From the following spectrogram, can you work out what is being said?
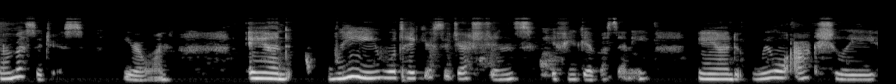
or messages, either one. And we will take your suggestions if you give us any, and we will actually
